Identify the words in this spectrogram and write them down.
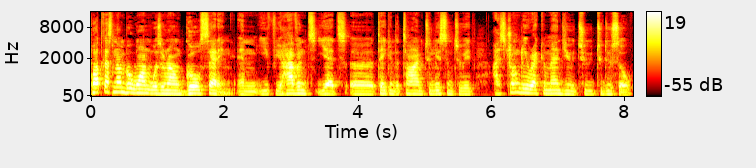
Podcast number one was around goal setting, and if you haven't yet uh, taken the time to listen to it, I strongly recommend you to, to do so.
